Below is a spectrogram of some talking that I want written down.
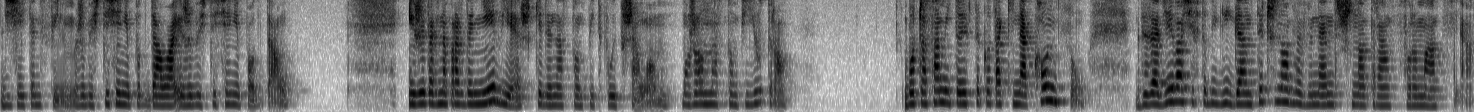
dzisiaj ten film, żebyś Ty się nie poddała i żebyś Ty się nie poddał i że tak naprawdę nie wiesz, kiedy nastąpi Twój przełom. Może on nastąpi jutro. Bo czasami to jest tylko taki na końcu, gdy zadziewa się w Tobie gigantyczna wewnętrzna transformacja.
